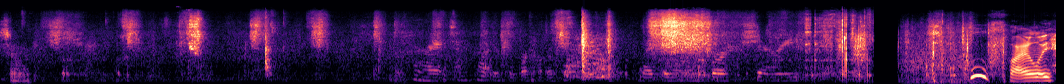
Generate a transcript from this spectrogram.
So, All right, I've got your paper cover here. I've been for Sherry. whew, finally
